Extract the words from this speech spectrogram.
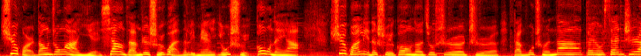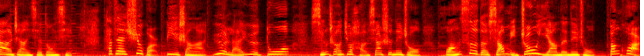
血管当中啊，也像咱们这水管子里面有水垢那样，血管里的水垢呢，就是指胆固醇呐、甘油三酯啊这样一些东西，它在血管壁上啊越来越多，形成就好像是那种黄色的小米粥一样的那种斑块。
